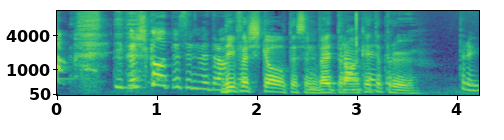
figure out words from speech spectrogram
Die verskil tussen wit drank die verskil tussen wit dranke te proe. proe.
